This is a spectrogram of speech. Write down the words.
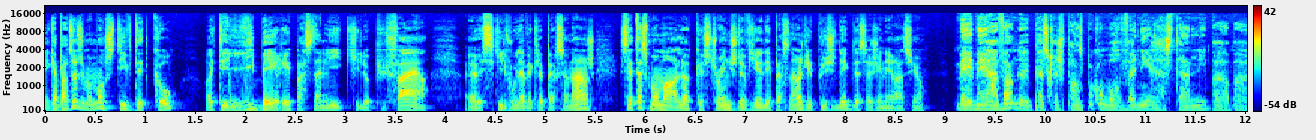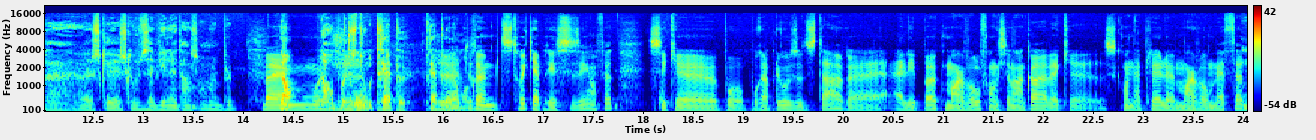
et qu'à partir du moment où Steve Ditko a été libéré par Stanley et qu'il a pu faire euh, ce qu'il voulait avec le personnage, c'est à ce moment-là que Strange devient un des personnages les plus uniques de sa génération. Mais, mais avant, de, parce que je pense pas qu'on va revenir à Stanley par rapport à. Est-ce que, est-ce que vous aviez l'intention un peu? Ben, Non, moi, non, je- pas du tout. Très peu, très peu peut-être un petit truc à préciser, en fait, c'est que pour, pour rappeler aux auditeurs, euh, à l'époque, Marvel fonctionne encore avec euh, ce qu'on appelait le Marvel Method.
